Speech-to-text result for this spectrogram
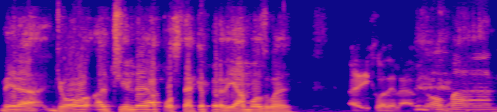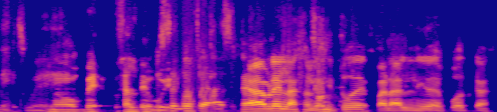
Mira, yo al Chile aposté a que perdíamos, güey. Ay, hijo de la. No mames, güey. No, ve, salte, güey. se, abren las solicitudes para el nido de podcast.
